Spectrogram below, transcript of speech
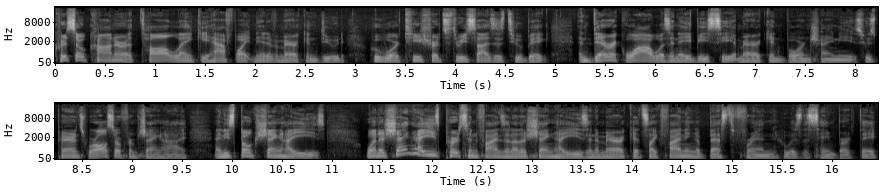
Chris O'Connor, a tall, lanky, half white Native American dude who wore t shirts three sizes too big. And Derek Wah was an ABC, American born Chinese, whose parents were also from Shanghai, and he spoke Shanghainese. When a Shanghainese person finds another Shanghainese in America, it's like finding a best friend who has the same birthday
